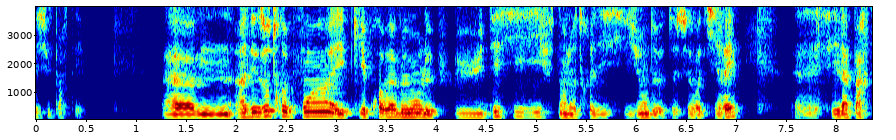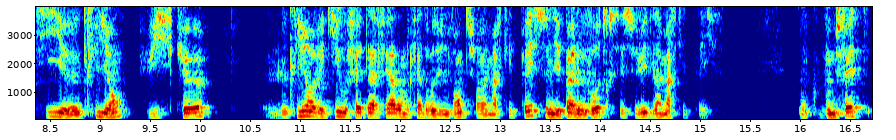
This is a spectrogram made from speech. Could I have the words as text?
supporter. un des autres points, et qui est probablement le plus décisif dans notre décision de se retirer, c'est la partie client, puisque le client avec qui vous faites affaire dans le cadre d'une vente sur la marketplace, ce n'est pas le vôtre, c'est celui de la marketplace. Donc vous ne faites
